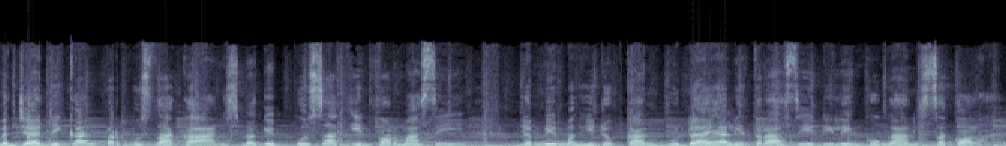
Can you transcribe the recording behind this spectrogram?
menjadikan perpustakaan sebagai pusat informasi demi menghidupkan budaya literasi di lingkungan sekolah.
